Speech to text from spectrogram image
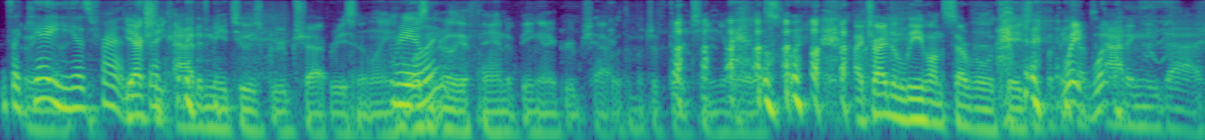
It's like, oh, yay, he has friends. He actually Like- added me to his group chat recently. He Really? wasn't really a fan of being in a group chat with a bunch of 13 year olds. I tried to leave on several occasions, but they Wait, kept what? adding me back.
